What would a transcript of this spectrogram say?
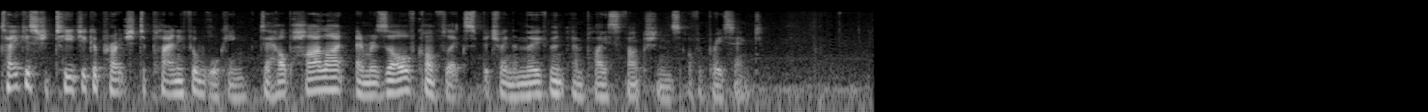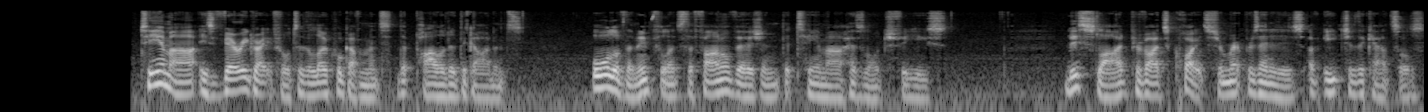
take a strategic approach to planning for walking to help highlight and resolve conflicts between the movement and place functions of a precinct. TMR is very grateful to the local governments that piloted the guidance. All of them influenced the final version that TMR has launched for use. This slide provides quotes from representatives of each of the councils.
